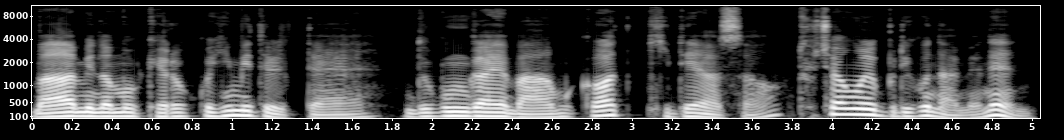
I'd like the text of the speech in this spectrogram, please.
마음이 너무 괴롭고 힘이 들 때 누군가의 마음껏 기대어서 투정을 부리고 나면은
